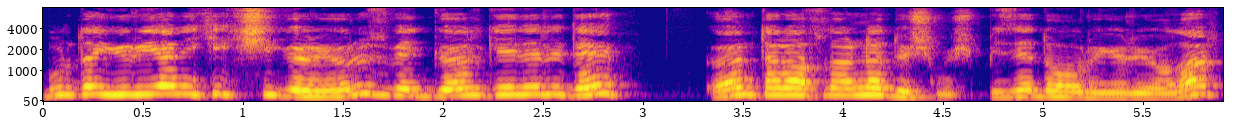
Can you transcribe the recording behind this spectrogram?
Burada yürüyen iki kişi görüyoruz ve gölgeleri de ön taraflarına düşmüş. Bize doğru yürüyorlar.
